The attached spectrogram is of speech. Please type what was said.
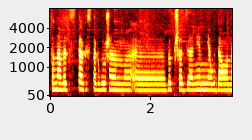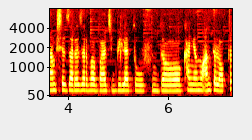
to nawet z tak, z tak dużym e, wyprzedzeniem nie udało nam się zarezerwować biletów do kanionu Antylopy,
